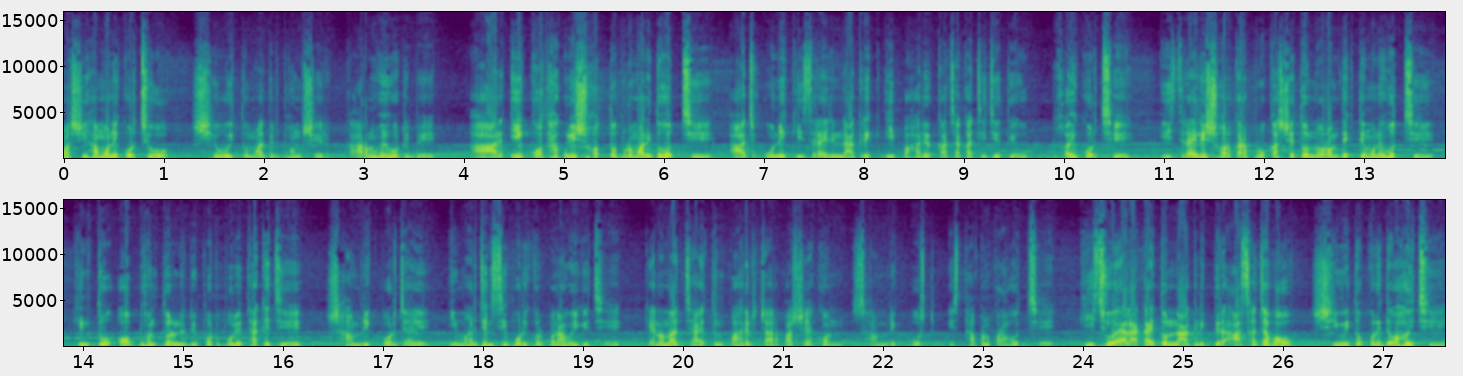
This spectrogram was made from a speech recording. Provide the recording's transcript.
মাসিহা মনে করছ, সেওই তোমাদের ধ্বংসের কারণ হয়ে উঠবে। আর এই কথাগুলি সত্য প্রমাণিত হচ্ছে, আজ অনেক ইসরায়েলি নাগরিক এই পাহাড়ের কাছাকাছি যেতেও ভয় করছে। ইসরায়েলি সরকার প্রকাশ্যে তো নরম দেখতে মনে হচ্ছে, কিন্তু অভ্যন্তরীণ রিপোর্ট বলে থাকে যে, সামরিক পর্যায়ে ইমার্জেন্সি পরিকল্পনা হয়ে গেছে। কেননা জায়তুন পাহাড়ের চারপাশে এখন সামরিক পোস্ট স্থাপন করা হচ্ছে। কিছু এলাকায় তো নাগরিকদের আসা যাওয়াও সীমিত করে দেওয়া হয়েছে।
